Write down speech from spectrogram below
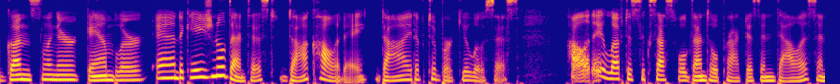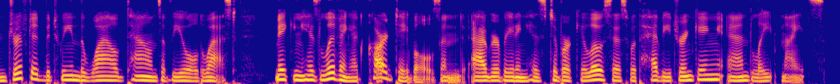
gunslinger, gambler, and occasional dentist Doc Holliday died of tuberculosis. Holliday left a successful dental practice in Dallas and drifted between the wild towns of the Old West, making his living at card tables and aggravating his tuberculosis with heavy drinking and late nights.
